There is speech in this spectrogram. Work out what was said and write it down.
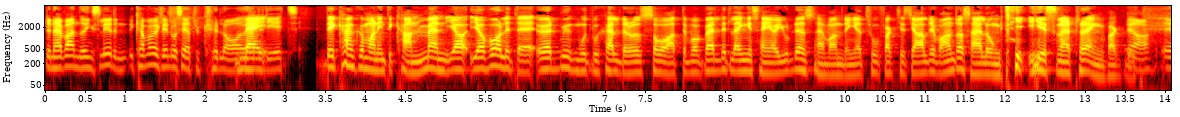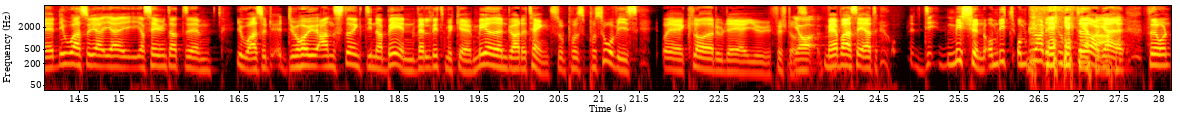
den här vandringsleden, kan man verkligen då säga att du klarade Nej. det? Det kanske man inte kan, men jag, jag var lite ödmjuk mot mig själv där och sa att det var väldigt länge sedan jag gjorde en sån här vandring. Jag tror faktiskt jag aldrig vandrat så här långt i, i sån här terräng faktiskt. Ja, eh, jo alltså jag, jag, jag säger ju inte att... Eh, jo alltså du, du har ju ansträngt dina ben väldigt mycket, mer än du hade tänkt, så på, på så vis eh, klarar du det ju förstås. Ja. Men jag bara säger att mission, om, ditt, om du hade ett uppdrag Ja. här från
